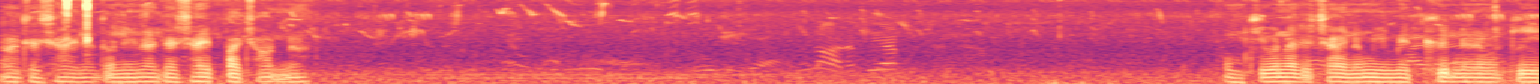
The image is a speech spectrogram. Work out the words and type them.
น่าจะใช่นะ ตัวนี้น่าจะใช่ปลาช่อนนะ ผม คิดว่าน่าจะใช่นะ มีเม็ดขึ้นนะเมื่อกี้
